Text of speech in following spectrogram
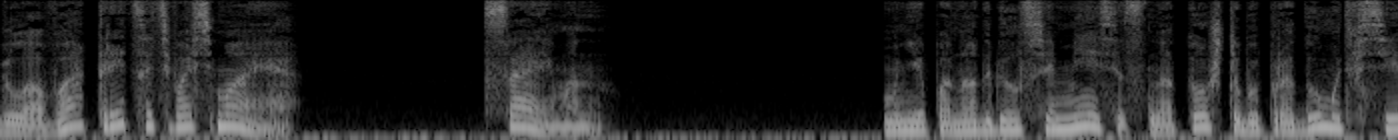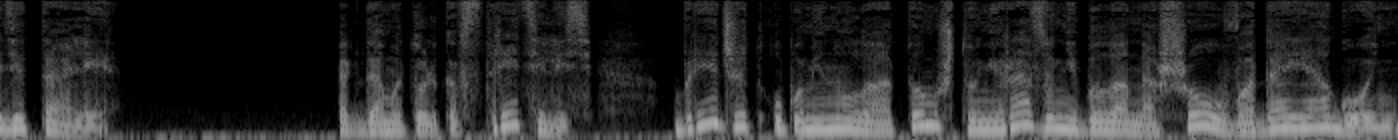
Глава 38. Саймон. Мне понадобился месяц на то, чтобы продумать все детали. Когда мы только встретились, Бриджит упомянула о том, что ни разу не была на шоу «Вода и огонь».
